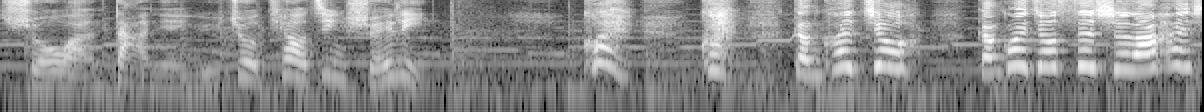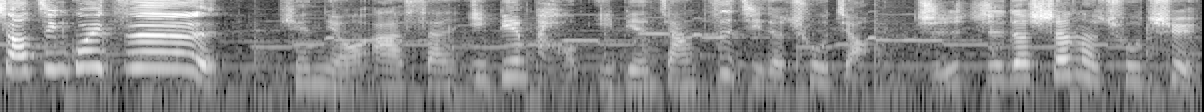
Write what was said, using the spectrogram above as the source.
说完，大鲶鱼就跳进水里。快快，赶快救！赶快救四十郎和小金龟子！天牛阿三一边跑一边将自己的触角直直的伸了出去。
